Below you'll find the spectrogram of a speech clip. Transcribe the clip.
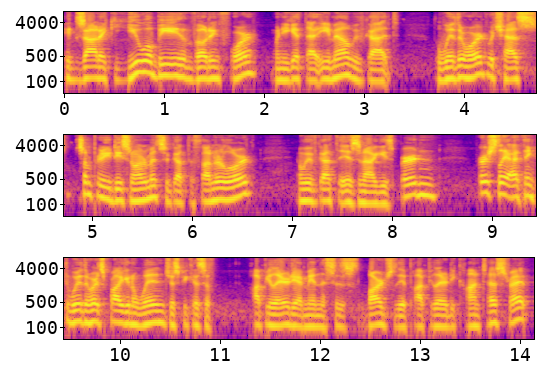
exotic you will be voting for when you get that email. We've got the Witherhoard, which has some pretty decent ornaments. We've got the Thunderlord, and we've got the Izanagi's Burden. Personally, I think the Witherhoard's probably going to win just because of popularity. I mean, this is largely a popularity contest, right?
